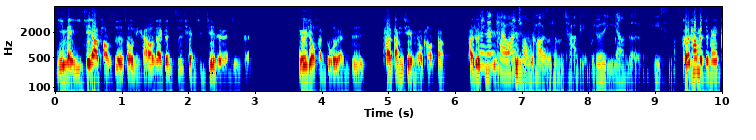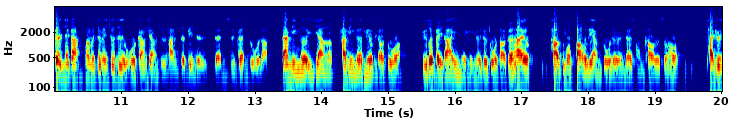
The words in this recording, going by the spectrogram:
你每一届要考试的时候，你还要再跟之前几届的人竞争，因为有很多人是他当届没有考上，他就那跟台湾重考有什么差别？不就是一样的意思吗？可是他们这边更那个、啊，他们这边就是我刚讲，就是他们这边的人是更多的啊、但名额一样啊，他名额没有比较多啊。比如说北大一年名额就多少，可是他有他有这么爆量多的人在重考的时候，他就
